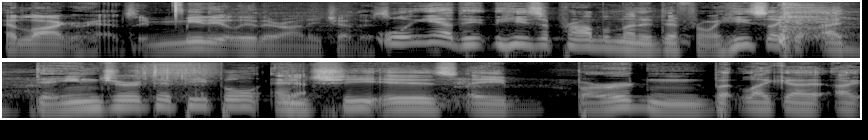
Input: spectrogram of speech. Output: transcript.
at loggerheads. Immediately, they're on each other's. Well, yeah, th- he's a problem in a different way. He's like a danger to people, and Yeah. she is a burden, but like a, a,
